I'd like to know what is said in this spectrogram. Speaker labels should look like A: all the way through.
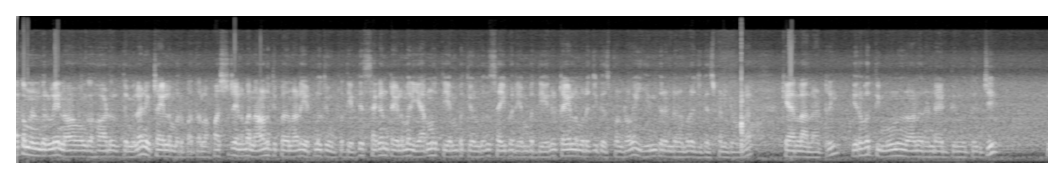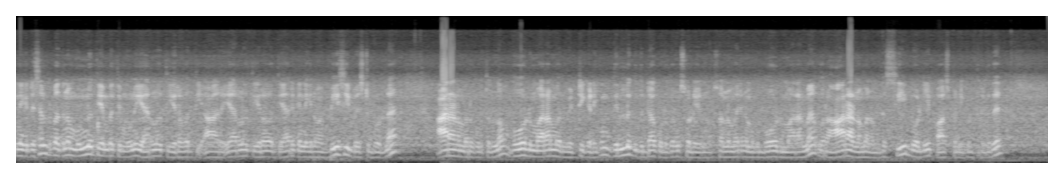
A: வணக்கம் நண்பர்களே நான் உங்கள் ஹார்டு தமிழில் நீங்கள் ட்ரையல் நம்பர் பார்த்துடலாம். ஃபஸ்ட் ட்ரையல் நம்பர் நானூற்றி பதினாலு எட்நூற்றி முப்பத்தி எட்டு செகண்ட் ட்ரையல் நம்பர் இரநூத்தி எண்பத்தி ஒன்பது சைபர் எண்பத்தி ஏழு. ட்ரையல் நம்பர் வச்சு கெஸ் பண்ணுறவங்க இந்த ரெண்டு நம்பர் வச்சு கெஸ் பண்ணிக்கோங்க. கேரளா லாட்ரி இருபத்தி மூணு நாலு ரெண்டாயிரத்தி இருபத்தஞ்சி. இன்றைக்கி ரிசல்ட் பார்த்தீங்கன்னா முந்நூற்றி எண்பத்தி மூணு இரநூத்தி இருபத்தி ஆறு. இரநூத்தி இருபத்தி ஆறுக்கு இன்றைக்கி நம்ம பிசி பெஸ்ட் போர்டில் ஆறாம் நம்பர் கொடுத்துருந்தோம். போர்டு மாறாமல் ஒரு வெற்றி கிடைக்கும். தில்லுக்கு திட்டாக கொடுக்குறோன்னு சொல்லியிருந்தோம். சொன்ன மாதிரி நமக்கு போர்டு மாறாமல் ஒரு ஆறாம் நம்பர் நமக்கு சி போர்ட்லேயே பாஸ் பண்ணி கொடுத்துருக்குது.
